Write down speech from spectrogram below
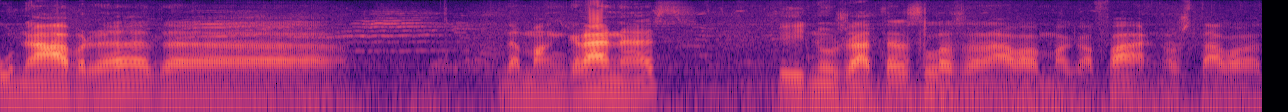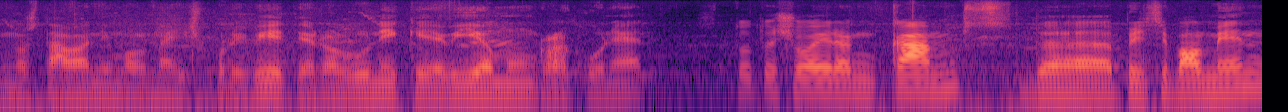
un arbre de, de mangranes i nosaltres les anàvem a agafar, no estava, no estava ni molt menys prohibit, era l'únic que hi havia en un raconet. Tot això eren camps, de, principalment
